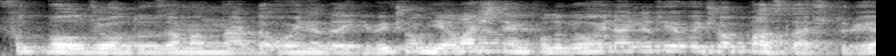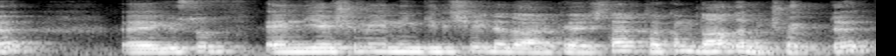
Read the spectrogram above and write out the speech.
futbolcu olduğu zamanlarda oynadığı gibi çok yavaş tempolu bir oyun oynatıyor ve çok paslaştırıyor. E, Yusuf Endiyeşimiye'nin gidişiyle de arkadaşlar takım daha da bir çöktü.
